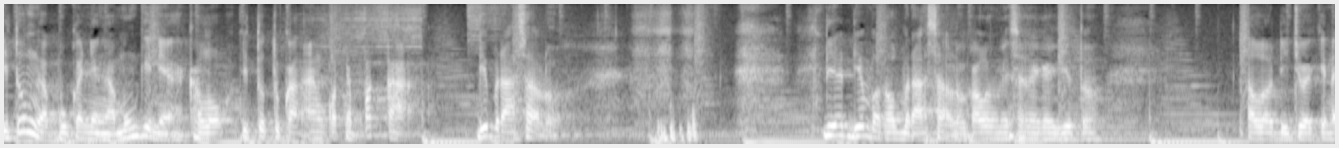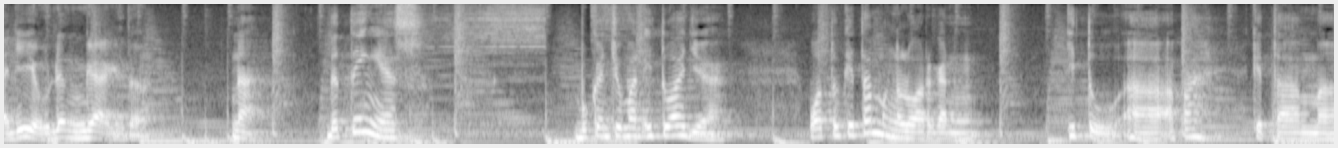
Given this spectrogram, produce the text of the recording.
itu nggak bukan yang nggak mungkin ya kalau itu tukang angkotnya peka dia berasa loh. Dia dia bakal berasa loh kalau misalnya kayak gitu. Kalau dicuekin aja ya udah enggak gitu. Nah the thing is bukan cuman itu aja. Waktu kita mengeluarkan itu uh, apa kita me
